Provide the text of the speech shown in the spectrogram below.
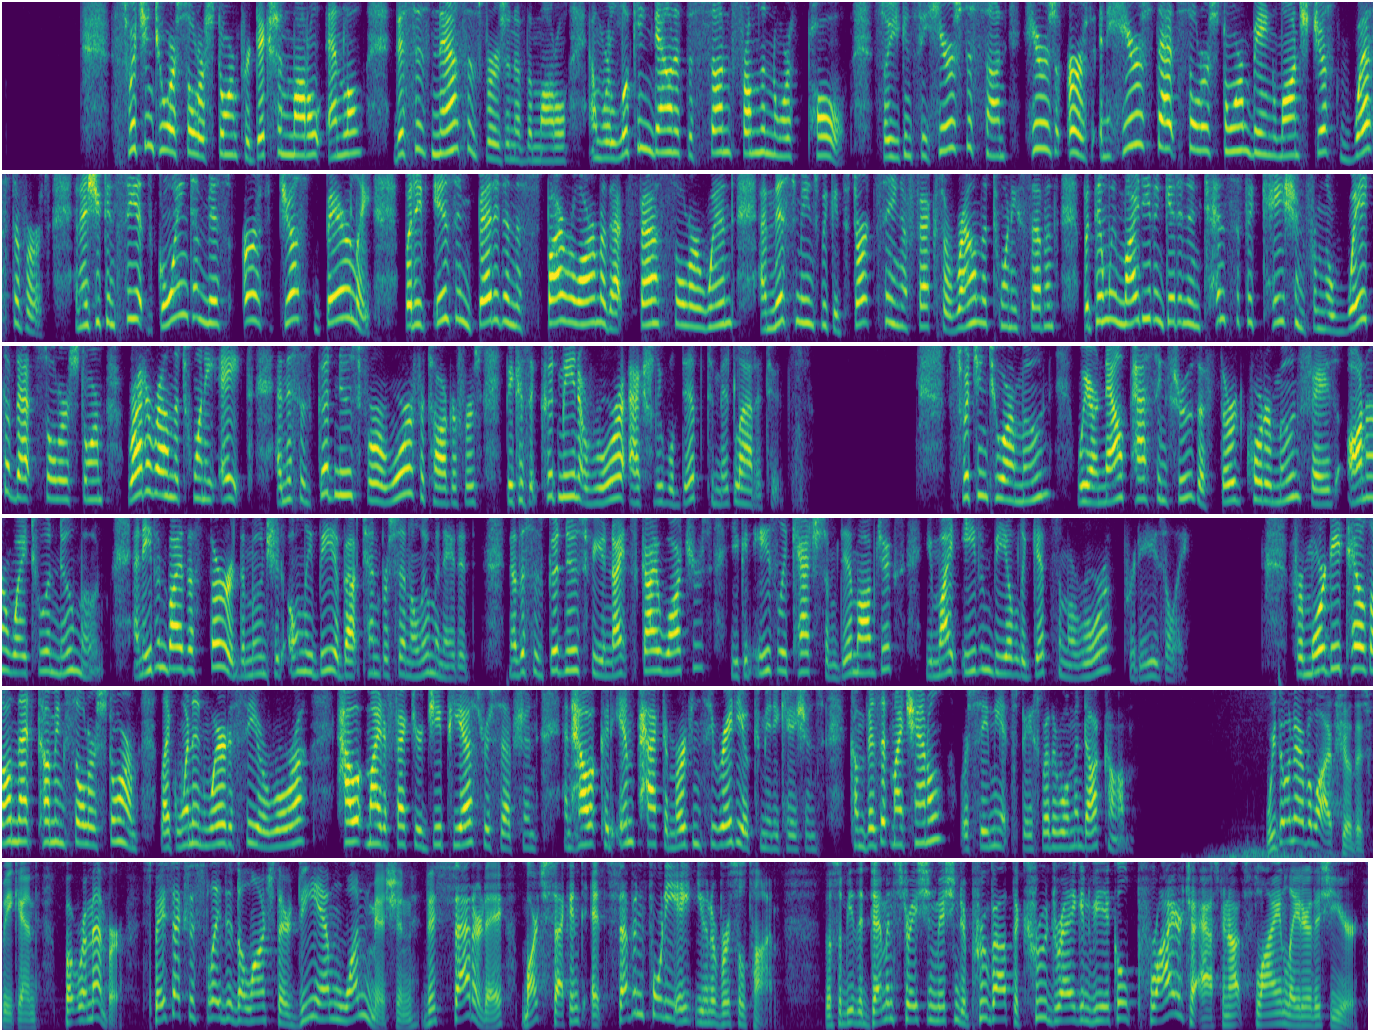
Switching to our solar storm prediction model, ENLIL, this is NASA's version of the model, and we're looking down at the sun from the North Pole. So you can see here's the sun, here's Earth, and here's that solar storm being launched just west of Earth. And as you can see, it's going to miss Earth just barely, but it is embedded in the spiral arm of that fast solar wind, and this means we could start seeing effects around the 27th, but then we might even get an intensification from the wake of that solar storm right around the 28th. And this is good good news for aurora photographers because it could mean aurora actually will dip to mid-latitudes. Switching to our moon, we are now passing through the third quarter moon phase on our way to a new moon. And even by the third, the moon should only be about 10% illuminated. Now this is good news for you night sky watchers. You can easily catch some dim objects. You might even be able to get some aurora pretty easily. For more details on that coming solar storm, like when and where to see aurora, how it might affect your GPS reception, and how it could impact emergency radio communications, come visit my channel or see me at spaceweatherwoman.com. We don't have a live show this weekend, but remember, SpaceX is slated to launch their DM-1 mission this Saturday, March 2nd at 7:48 Universal Time. This will be the demonstration mission to prove out the Crew Dragon vehicle prior to astronauts flying later this year.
